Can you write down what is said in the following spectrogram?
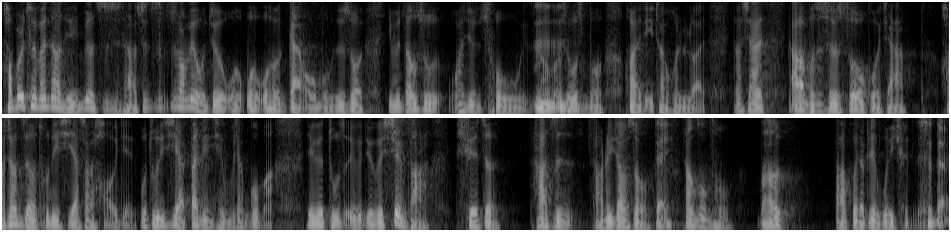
好不容易推翻掉你，你没有支持他，所以这这方面我觉得我我我很干欧盟，就是说你们当初完全是错误，你知道吗？嗯、所以为什么后来一团混乱？然后现在阿拉伯之春的所有国家。好像只有突尼西亚稍微好一点。我突尼西亚半年前不讲过嘛？有个读者，有个有个宪法学者，他是法律教授，对，当总统，然后把国家变成威权的。是的，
